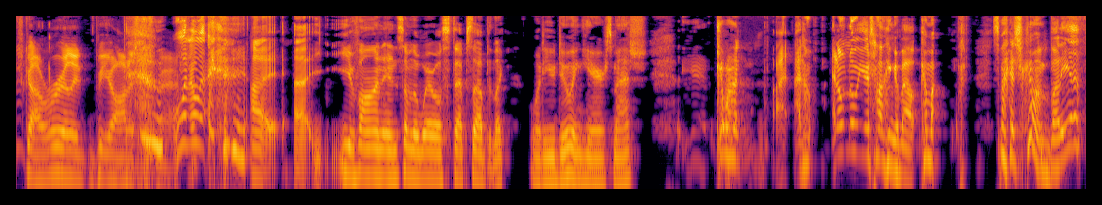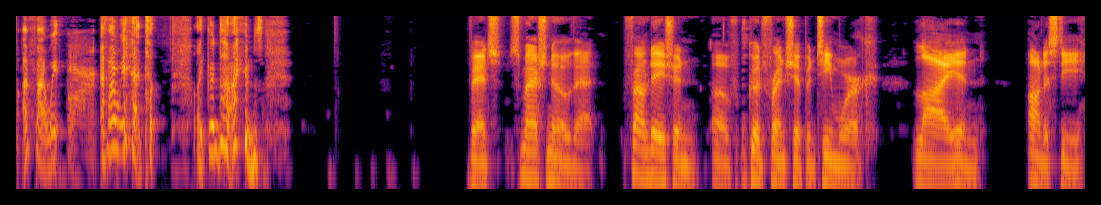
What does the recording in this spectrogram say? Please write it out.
just gotta really be honest with Smash. what? uh, uh, Yvonne and some of the werewolves steps up and like, what are you doing here, Smash? Come on, I, I don't, I don't know what you're talking about. Come on, Smash, come on, buddy. I, th- I thought we, I thought we had to, like good times. Vance, Smash know that foundation of good friendship and teamwork lie in honesty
